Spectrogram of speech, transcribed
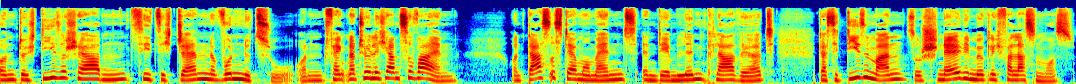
und durch diese Scherben zieht sich Jen eine Wunde zu und fängt natürlich an zu weinen. Und das ist der Moment, in dem Lynn klar wird, dass sie diesen Mann so schnell wie möglich verlassen muss.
